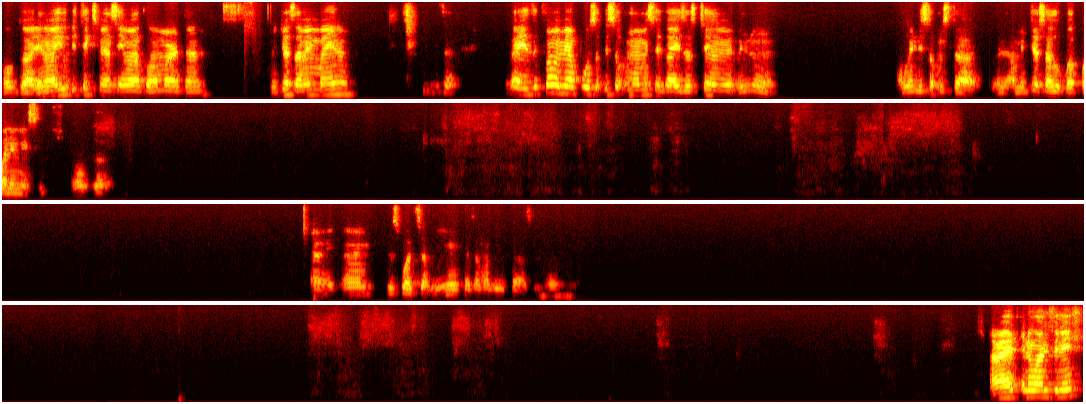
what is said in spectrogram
Oh God, you know, you the text me and say, man, come marathon. You just remember, you know. guys, the me I post up this something, I say, guys, just tell me, me know. When this something start, I mean, just I look back on the message. Oh God. All right. Um, just WhatsApp me here because I'm having class. All right, anyone finish?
